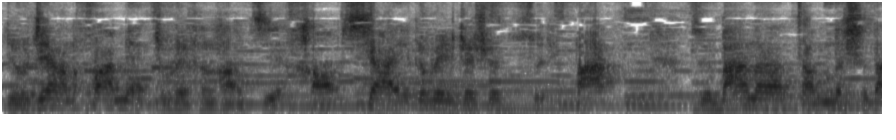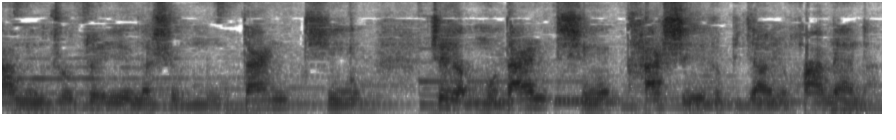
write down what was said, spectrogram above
有这样的画面就会很好记。好，下一个位置是嘴巴，嘴巴呢，咱们的十大名著对应的是《牡丹亭》。这个《牡丹亭》它是一个比较有画面的，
